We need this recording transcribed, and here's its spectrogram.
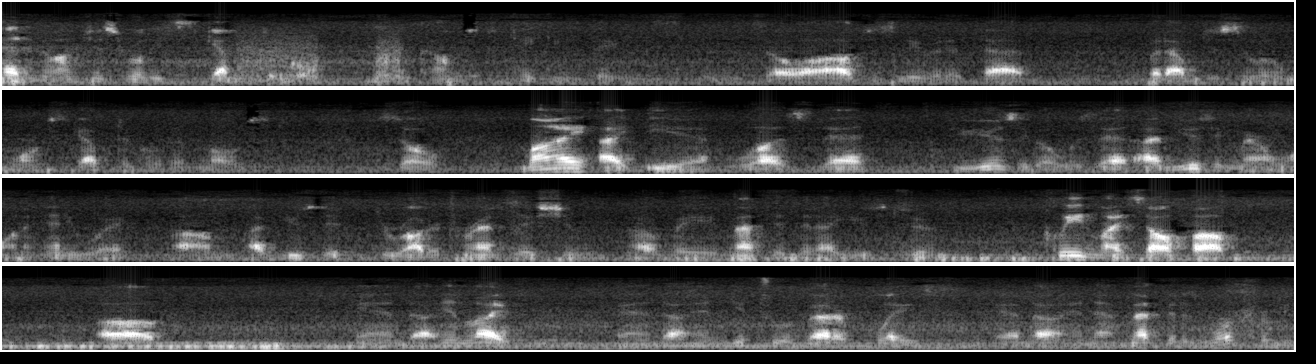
I don't know. I'm just really skeptical when it comes to taking things, so I'll just leave it at that. But I'm just a little more skeptical than most. So my idea was that a few years ago was that I'm using marijuana anyway. Um, I've used it throughout a transition of a method that I used to clean myself up um, and uh, in life and, uh, and get to a better place. And, uh, and that method has worked for me.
